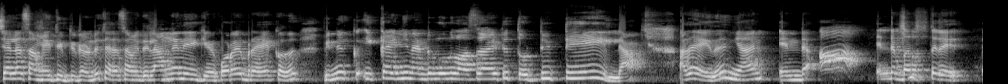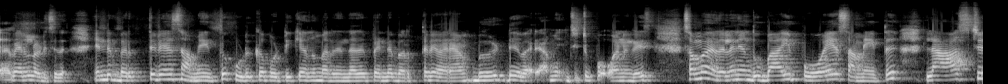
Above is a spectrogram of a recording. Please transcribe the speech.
ചില സമയത്ത് ഇട്ടിട്ടുണ്ട് ചില സമയത്തില്ല അങ്ങനെയൊക്കെയാണ് കുറെ ബ്രേക്ക് പിന്നെ ഇക്കഴിഞ്ഞ് രണ്ട് മൂന്ന് മാസമായിട്ട് തൊട്ടിട്ടേ ഇല്ല അതായത് ഞാൻ എന്റെ ആ എന്റെ ബർത്ത്ഡേ വിരലൊടിച്ചത്. എന്റെ ബർത്ത്ഡേ സമയത്ത് കുടുക്ക പൊട്ടിക്കുക എന്ന് പറഞ്ഞിരുന്നത് ഇപ്പം എന്റെ ബർത്ത്ഡേ വരാം ബർത്ത്ഡേ വരാം വെച്ചിട്ട് പോകാനും ഗൈസ് സംഭവം അതല്ല ഞാൻ ദുബായി പോയ സമയത്ത് ലാസ്റ്റ്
